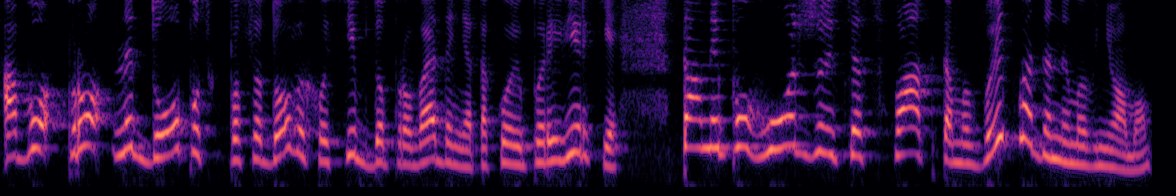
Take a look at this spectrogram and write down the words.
або про недопуск посадових осіб до проведення такої перевірки та не погоджується з фактами, викладеними в ньому,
